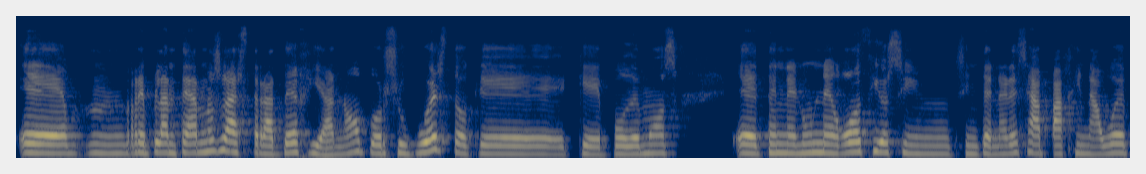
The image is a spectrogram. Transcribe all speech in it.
Eh, mm, replantearnos la estrategia, ¿no? Por supuesto que, podemos eh, tener un negocio sin, sin, tener esa página web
